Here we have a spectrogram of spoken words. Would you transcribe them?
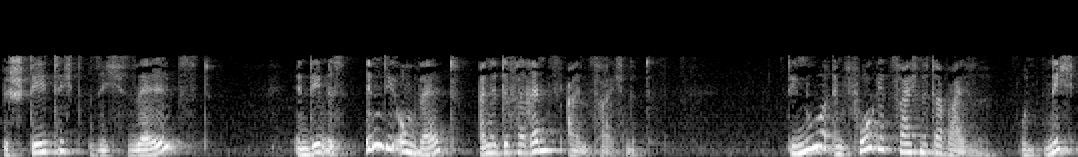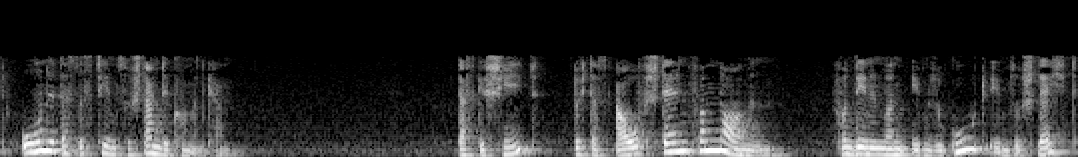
bestätigt sich selbst, indem es in die Umwelt eine Differenz einzeichnet, die nur in vorgezeichneter Weise und nicht ohne das System zustande kommen kann. Das geschieht durch das Aufstellen von Normen, von denen man ebenso gut, ebenso schlecht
